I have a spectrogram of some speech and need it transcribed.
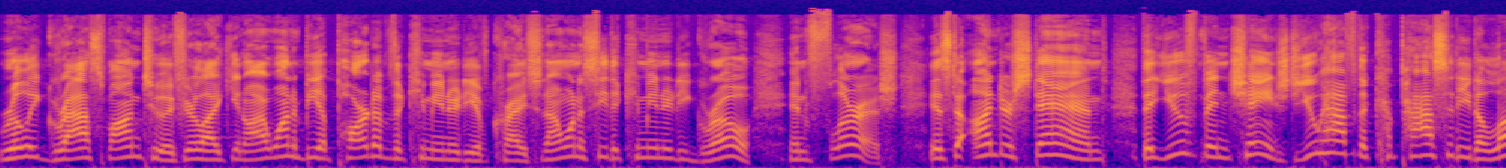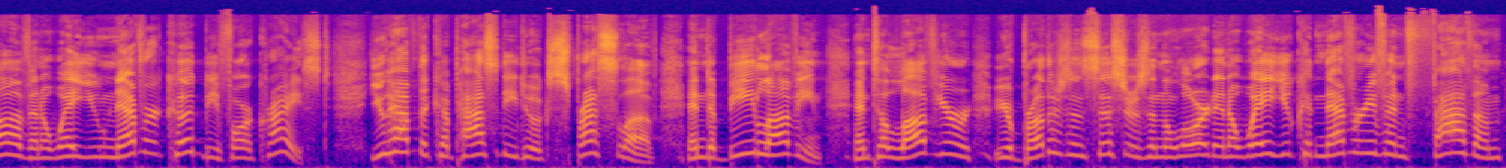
really grasp onto, if you're like, you know, I want to be a part of the community of Christ and I want to see the community grow and flourish, is to understand that you've been changed. You have the capacity to love in a way you never could before Christ. You have the capacity to express love and to be loving and to love your, your brothers and sisters in the Lord in a way you could never even fathom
